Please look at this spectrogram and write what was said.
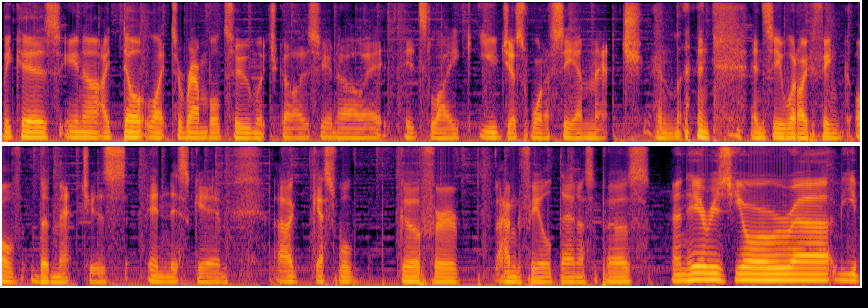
because you know I don't like to ramble too much, guys. You know, it, it's like you just want to see a match and, and and see what I think of the matches in this game. I guess we'll go for Anfield then, I suppose. And here is your, uh, your,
